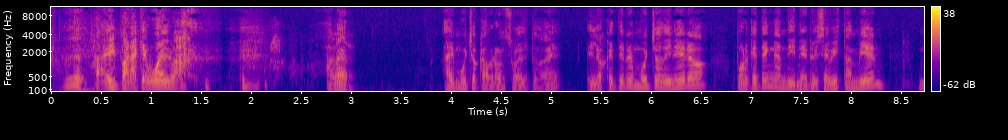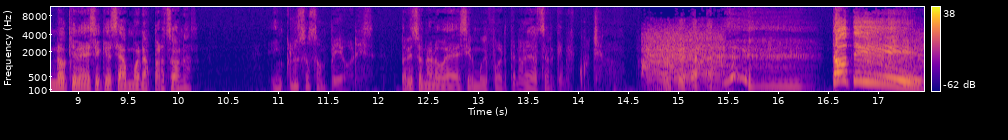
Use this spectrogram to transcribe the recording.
ahí para que vuelva. A ver, hay mucho cabrón suelto, ¿eh? Y los que tienen mucho dinero, porque tengan dinero y se vistan bien, no quiere decir que sean buenas personas. Incluso son peores. Pero eso no lo voy a decir muy fuerte, no voy a hacer que me escuchen. ¡Toti!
